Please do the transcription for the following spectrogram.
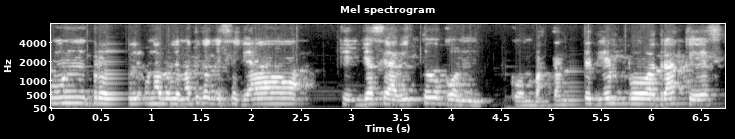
una problemática que, ya, se ha visto con bastante tiempo atrás, que es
